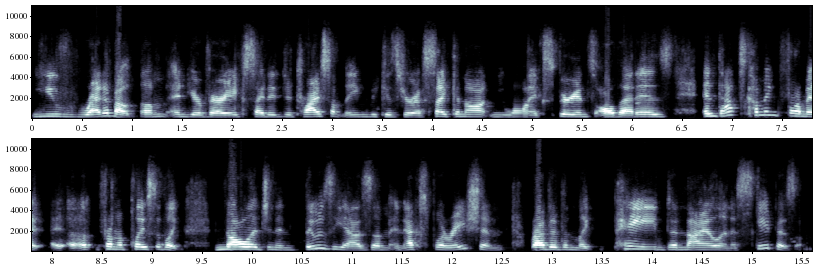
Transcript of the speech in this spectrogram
you've read about them and you're very excited to try something because you're a psychonaut and you want to experience all that is. And that's coming from it uh, from a place of like knowledge and enthusiasm and exploration rather than like pain denial and escapism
